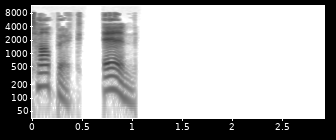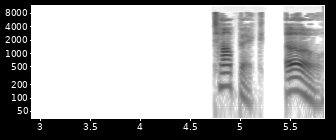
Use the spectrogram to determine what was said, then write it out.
Topic. N. Topic. O.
